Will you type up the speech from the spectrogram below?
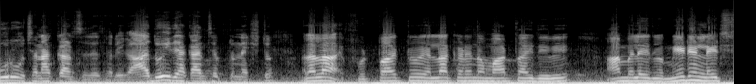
ಊರು ಚೆನ್ನಾಗಿ ಕಾಣಿಸ್ತದೆ ಸರ್. ಈಗ ಅದು ಇದೆ ಕಾನ್ಸೆಪ್ಟ್ ನೆಕ್ಸ್ಟ್ ಅಲ್ಲಲ್ಲ ಫುಟ್ಪಾತ್ ಎಲ್ಲ ಕಡೆ ನಾವು ಮಾಡ್ತಾ ಇದ್ದೀವಿ. ಆಮೇಲೆ ಇದು ಮೀಡಿಯಂ ಲೈಟ್ಸ್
